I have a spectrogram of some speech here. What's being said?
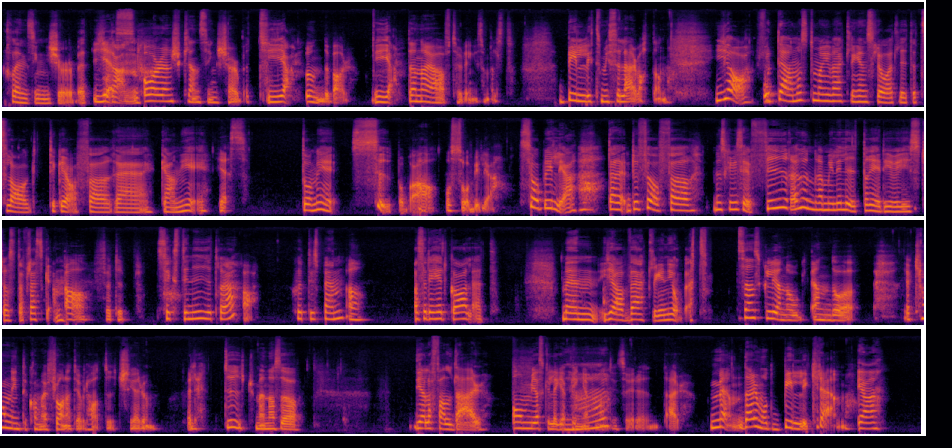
cleansing sherbet? Yes? Orange Cleansing Sherbet. Ja, Underbar. Ja. Den har jag haft hur länge som helst. Billigt micellärvatten. Ja, och där måste man ju verkligen slå ett litet slag tycker jag för eh, Garnier. Yes. De är superbra. Ja, och så billiga. Så billiga. Där du får för, nu ska vi se, 400 milliliter är det ju i största flaskan. Ja, för typ... 69 tror jag. Ja. 70 spänn. ja. Alltså det är helt galet. Men gör verkligen jobbet. Sen skulle jag nog ändå... Jag kan inte komma ifrån att jag vill ha ett dyrt serum. Eller dyrt, men alltså... Det är i alla fall där. Om jag ska lägga pengar på Ja. någonting så är det där. Men däremot billig kräm. Ja.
